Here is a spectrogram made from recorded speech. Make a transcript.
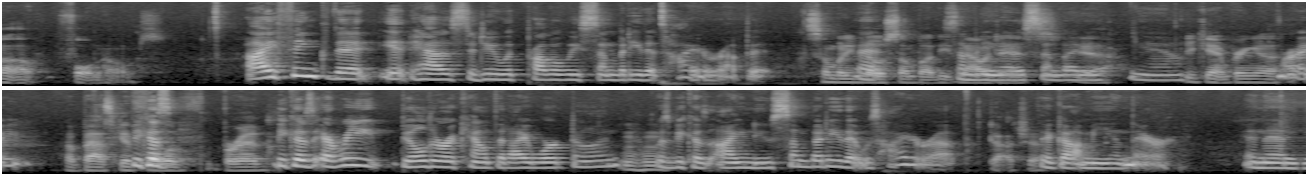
uh, Fulton Homes? I think that it has to do with probably somebody that's higher up it. Somebody That knows somebody, Somebody nowadays. knows somebody. Yeah. Yeah. You can't bring a, Right. a basket Because- full of bread. Because every builder account that I worked on Mm-hmm. was because I knew somebody that was higher up Gotcha. that got me in there. And then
